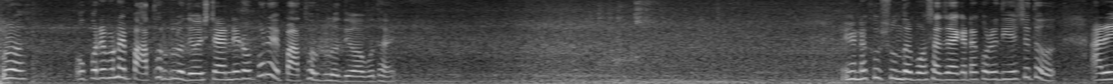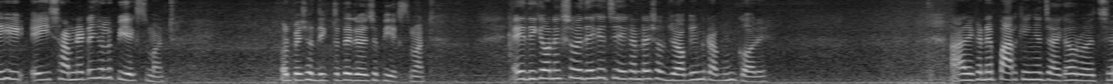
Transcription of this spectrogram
পুরো ওপরে মনে হয় পাথরগুলো দেওয়া স্ট্যান্ডের ওপরে পাথরগুলো দেওয়া বোধ হয় এখানটা খুব সুন্দর বসার জায়গাটা করে দিয়েছে তো। আর এই এই সামনেটাই হলো পিএক্স মাঠ ওর পেছন দিকটাতে রয়েছে পিএক্স মাঠ এইদিকে অনেক সময় দেখেছি এখানটায় সব জগিং টগিং করে। আর এখানে পার্কিংয়ের জায়গাও রয়েছে।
